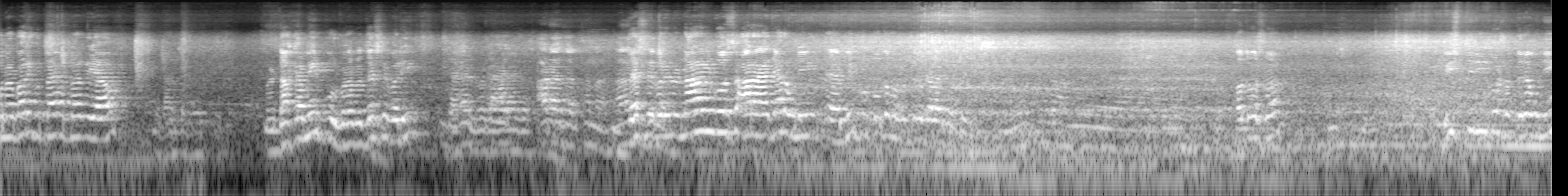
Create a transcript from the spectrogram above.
ওনার বাড়ি কোথায়? আপনার ইয়াও? ঢাকা মিরপুর মানে আপনার দেশের বাড়ি? দেশের বাড়ি নারায়ণগঞ্জ আড়াই হাজার উনি মিরপুর কত বছর ধরে চালাই করছে কত বছর? বিশ তিরিশ বছর ধরে উনি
